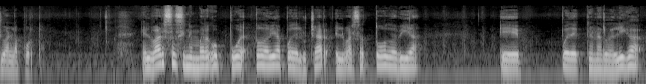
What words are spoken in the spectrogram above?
Joan Laporta. El Barça, sin embargo, todavía puede luchar. El Barça todavía eh, puede ganar la liga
